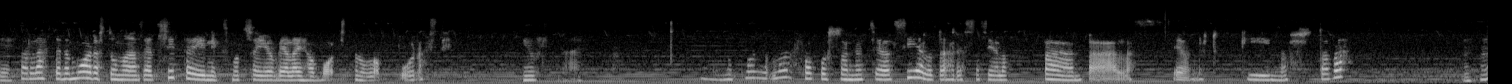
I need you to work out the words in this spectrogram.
Yes. se on lähtenyt muodostumaan sieltä sitriiniksi, mutta se ei ole vielä ihan muodostunut loppuun asti. Just näin. Mut mun, mun fokus on nyt siellä sielutähdessä siellä pään päällä. Se on nyt kiinnostava. Mm-hmm.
